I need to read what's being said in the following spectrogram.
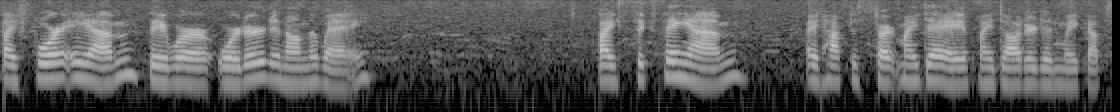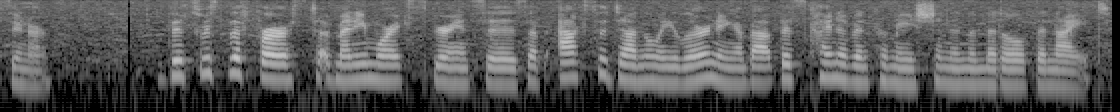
By 4 a.m., they were ordered and on the way. By 6 a.m., I'd have to start my day if my daughter didn't wake up sooner. This was the first of many more experiences of accidentally learning about this kind of information in the middle of the night,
